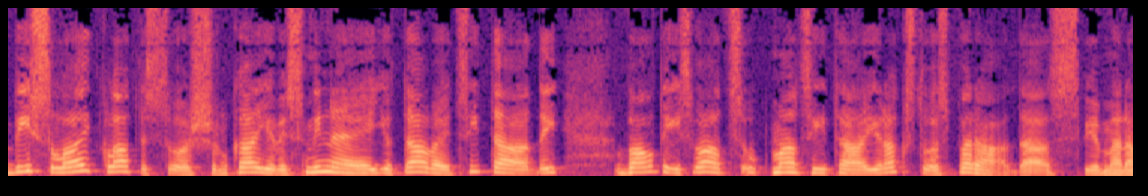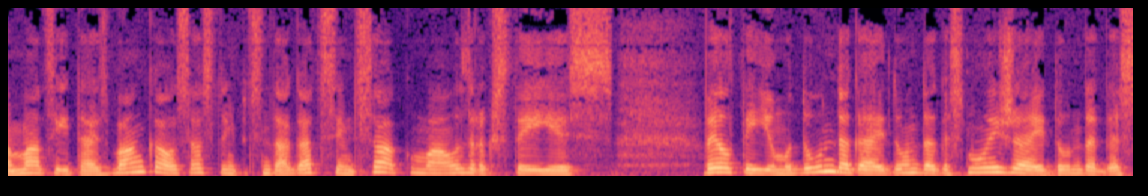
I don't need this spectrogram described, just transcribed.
visu laiku klātesoša, un kā jau es minēju, tā vai citādi Baltijas vācu mācītāju rakstos parādās. Piemēram, mācītājs Bankaus 18. gadsimta sākumā uzrakstījies veltījumu Dundagai, Dundagas muižai, Dundagas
